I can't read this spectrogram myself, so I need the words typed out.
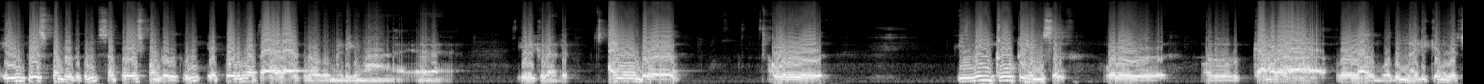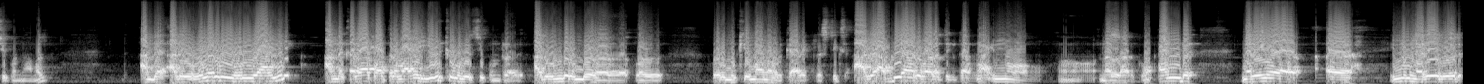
இம்ப்ரெஸ் பண்றதுக்கும் சர்ப்ரைஸ் பண்றதுக்கும் எப்போதுமே தயாரா இருக்கிற ஒரு நடிகனா அஹ், இருக்கிறாரு. அண்ட் ஒரு இவன் ட்ரூ டு ஹிம்செல்ஃப் ஒரு ஒரு ஒரு கேமரா ரோல் ஆகும்போது நடிக்க முயற்சி பண்ணாமல் அந்த அதை உணர்வு உருவாகி அந்த கதாபாத்திரமாக இருக்க முயற்சி பண்றாரு. அது வந்து ரொம்ப ஒரு ஒரு முக்கியமான ஒரு கேரக்டரிஸ்டிக்ஸ் அதை அப்படியே அவர் வளர்த்துக்கிட்டாருன்னா இன்னும் நல்லா இருக்கும் அண்ட் நிறைய அஹ், இன்னும் நிறைய பேர்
